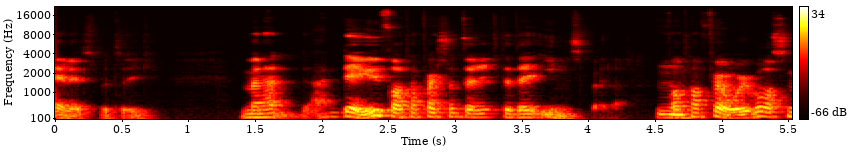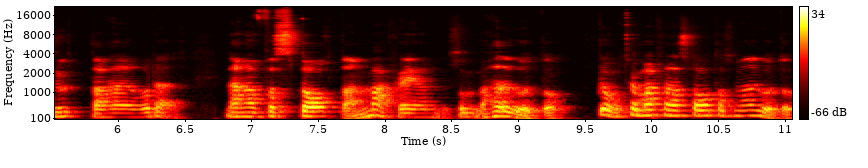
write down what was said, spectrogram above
helhetsbetyg. Men han, det är ju för att han faktiskt inte riktigt är inspelad. För Mm. att han får ju bara snuttar här och där. När han får starta en match är han som högerytter. De två matcherna han startar som högerytter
